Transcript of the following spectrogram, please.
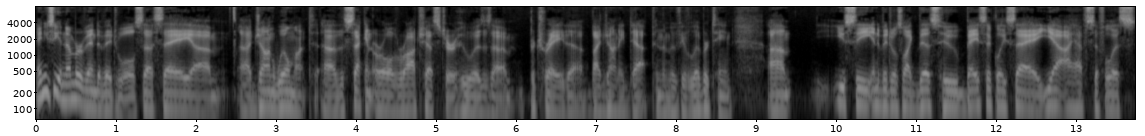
And you see a number of individuals, uh, say um, uh, John Wilmot, uh, the second Earl of Rochester, who was uh, portrayed uh, by Johnny Depp in the movie Libertine. Um, you see individuals like this who basically say, "Yeah, I have syphilis.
